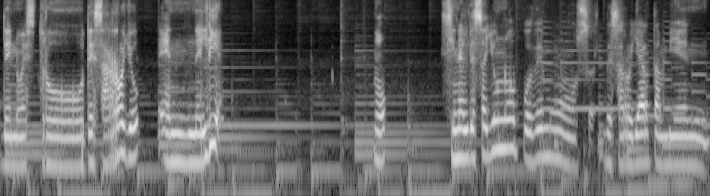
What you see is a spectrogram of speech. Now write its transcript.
de nuestro desarrollo en el día. No, sin el desayuno podemos desarrollar también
